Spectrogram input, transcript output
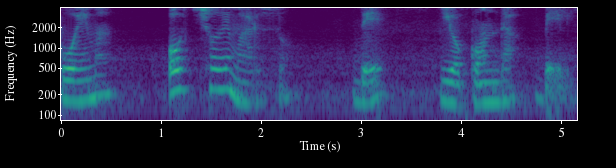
Poema 8 de marzo de Gioconda Belli.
